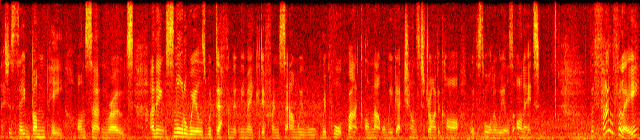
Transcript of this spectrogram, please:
let's just say, bumpy on certain roads. I think smaller wheels would definitely make a difference and we will report back on that when we get a chance to drive a car with the smaller wheels on it. But thankfully,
